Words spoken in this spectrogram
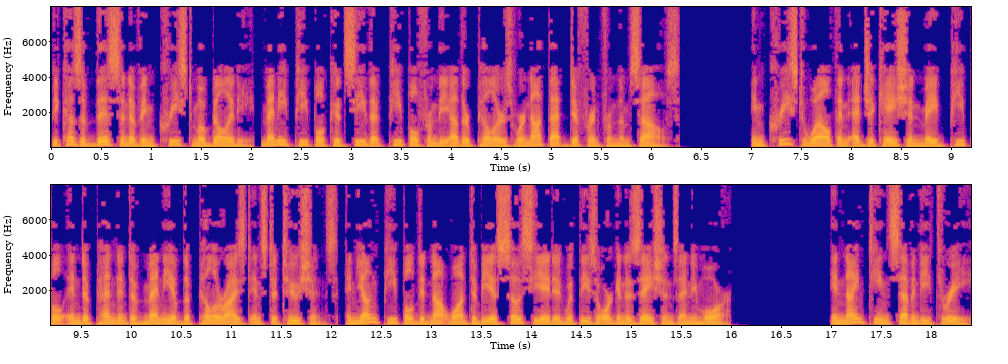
Because of this and of increased mobility, many people could see that people from the other pillars were not that different from themselves. Increased wealth and education made people independent of many of the pillarized institutions, and young people did not want to be associated with these organizations anymore. In 1973,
